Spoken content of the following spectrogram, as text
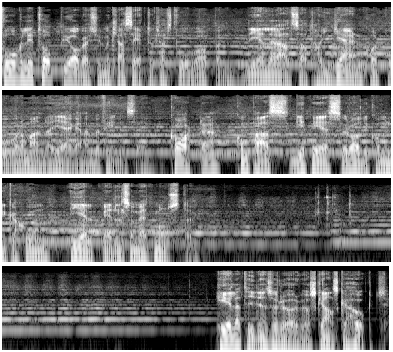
Fågel i topp jagas ju med klass 1 och klass 2-vapen. Det gäller alltså att ha järnkoll på var de andra jägarna befinner sig. Karta, kompass, GPS och radiokommunikation är hjälpmedel som är ett måste. Hela tiden så rör vi oss ganska högt,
